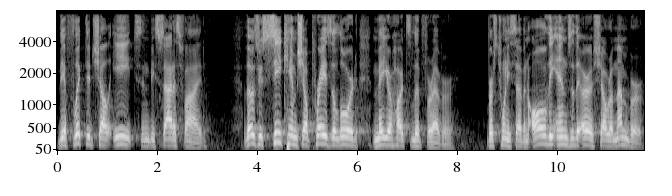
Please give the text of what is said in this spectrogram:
The afflicted shall eat and be satisfied. Those who seek him shall praise the Lord. May your hearts live forever. Verse 27 All the ends of the earth shall remember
